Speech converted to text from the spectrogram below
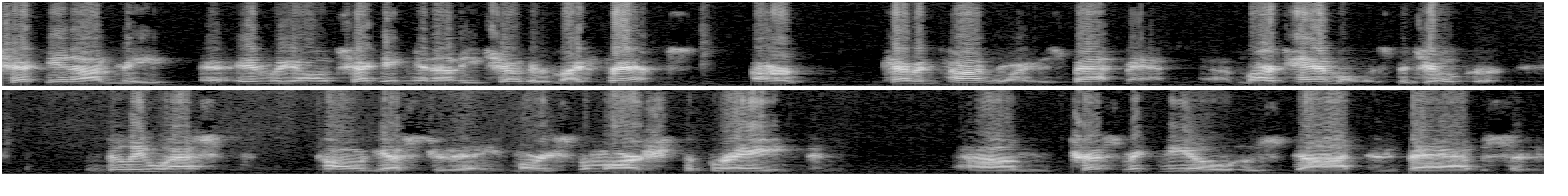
check in on me, uh, and we all checking in on each other, my friends, are Kevin Conroy as Batman, uh, Mark Hamill as the Joker, Billy West called yesterday, Maurice LaMarche, the Brain, and um, Tress MacNeille, who's Dot and Babs, and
